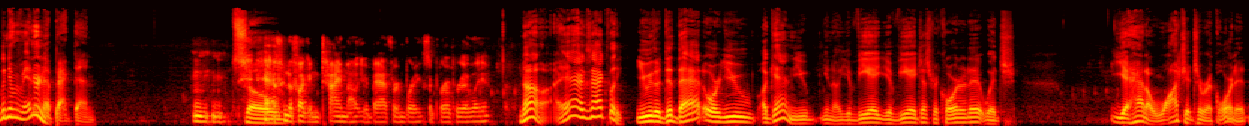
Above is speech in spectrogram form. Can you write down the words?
We didn't have internet back then. Mm-hmm. So Having to fucking time out your bathroom breaks appropriately. No, yeah, exactly. You either did that or you again, you you know, you VA you VHS recorded it, which you had to watch it to record it.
